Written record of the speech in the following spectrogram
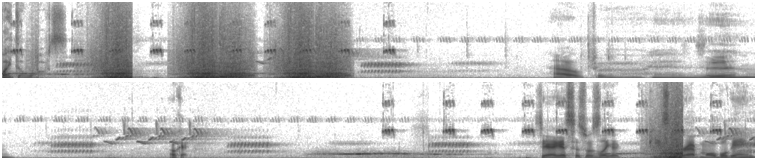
Fight the wolves. How to Okay. See, I guess this was like a piece of crap mobile game.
